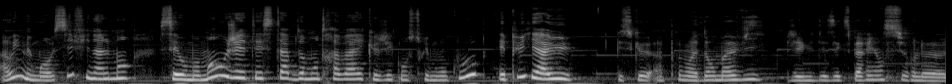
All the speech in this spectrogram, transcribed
Ah oui, mais moi aussi finalement, c'est au moment où j'ai été stable dans mon travail que j'ai construit mon couple. Et puis il y a eu, puisque après moi dans ma vie, j'ai eu des expériences sur le,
